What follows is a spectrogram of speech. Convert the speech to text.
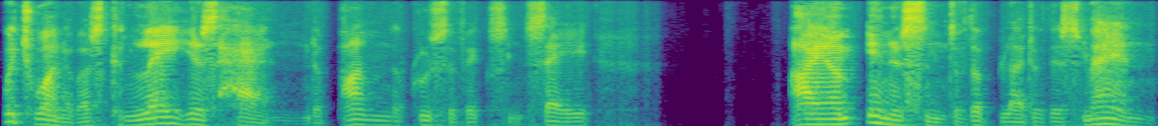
Which one of us can lay his hand upon the crucifix and say, I am innocent of the blood of this man?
